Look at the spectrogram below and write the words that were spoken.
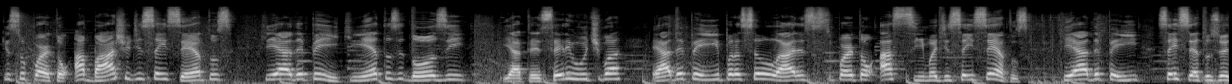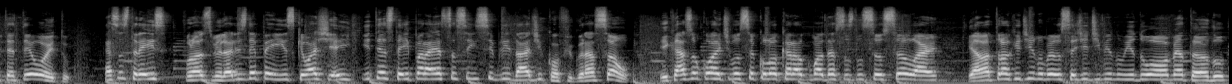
que suportam abaixo de 600, que é a DPI 512. E a terceira e última é a DPI para celulares que suportam acima de 600, que é a DPI 688. Essas três foram as melhores DPIs que eu achei e testei para essa sensibilidade e configuração. E caso ocorra de você colocar alguma dessas no seu celular e ela troque de número seja diminuído ou aumentando,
